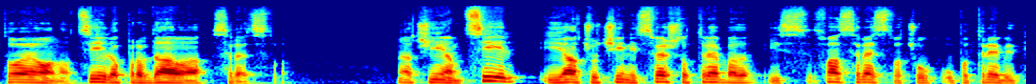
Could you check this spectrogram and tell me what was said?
To je ono, cilj opravdava sredstvo. Znači imam cilj i ja ću činiti sve što treba i sva sredstva ću upotrijebiti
